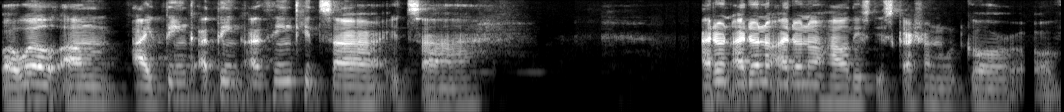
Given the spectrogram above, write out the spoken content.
Well, well, um, I think, I think, I think it's uh it's uh I don't, I don't know, I don't know how this discussion would go of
